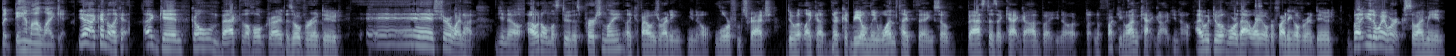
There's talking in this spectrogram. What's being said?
but damn I like it. Yeah, I kind of like it. Again, going back to the whole grudge is over a dude. Eh, sure, why not? You know, I would almost do this personally. Like if I was writing, you know, lore from scratch, do it like a there could be only one type thing. So Bast is a cat god, but you know, no, fuck you, I'm cat god. You know, I would do it more that way over fighting over a dude. But either way works. So I mean,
